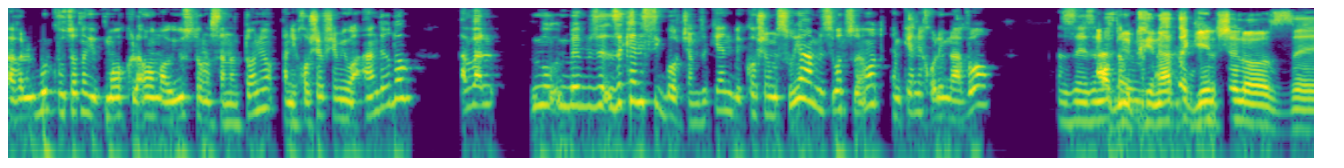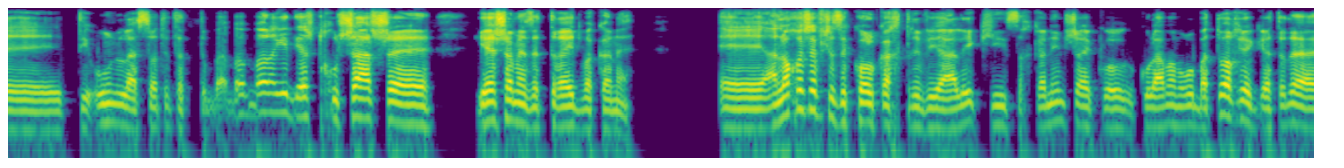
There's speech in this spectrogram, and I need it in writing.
אבל מול קבוצות נגיד כמו אוקלהומה או יוסטון או סן אנטוניו, אני חושב שהם יהיו האנדרדוג, אבל זה, זה כן נסיבות שם, זה כן בכושר מסוים, נסיבות מסוימות, הם כן יכולים לעבור. אז זה מאוד... אז מבחינת הגיל שלו זה טיעון לעשות את ה... בוא נגיד, יש תחושה שיש שם איזה טרייד בקנה. Uh, אני לא חושב שזה כל כך טריוויאלי, כי שחקנים שכולם אמרו, בטוח יגיע, אתה יודע,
